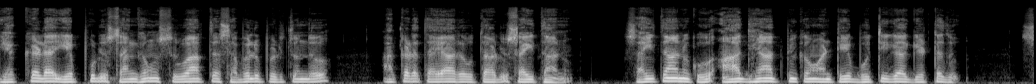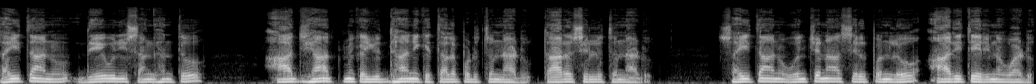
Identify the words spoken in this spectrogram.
ఎక్కడ ఎప్పుడు సంఘం సువార్త సభలు పెడుతుందో అక్కడ తయారవుతాడు సైతాను. సైతానుకు ఆధ్యాత్మికం అంటే బొత్తిగా గిట్టదు. సైతాను దేవుని సంఘంతో ఆధ్యాత్మిక యుద్ధానికి తలపడుతున్నాడు తారసిల్లుతున్నాడు. సైతాను వంచనా శిల్పంలో ఆరితేరినవాడు.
